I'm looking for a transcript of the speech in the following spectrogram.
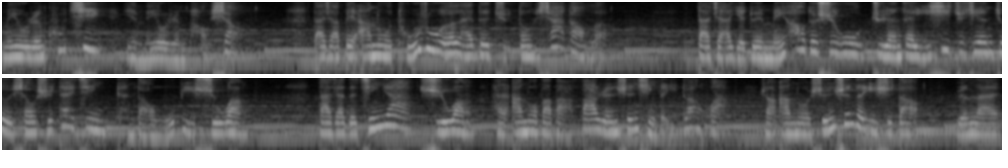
没有人哭泣，也没有人咆哮，大家被阿诺突如而来的举动吓到了，大家也对美好的事物居然在一夕之间就消失殆尽感到无比失望。大家的惊讶、失望和阿诺爸爸发人深省的一段话，让阿诺深深的意识到，原来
